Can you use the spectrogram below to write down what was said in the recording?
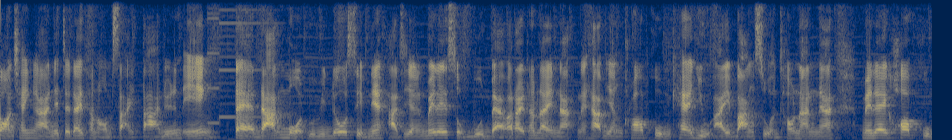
ตอนใช้งานเนี่ยจะได้ถนอมสายตาด้วยนั่นเอง แต่ Dark Mode บน Windows 10 เนี่ยอาจจะยังไม่ได้สมบูรณ์แบบอะไรเท่าใดนักนะครับ ยังครอบคลุมแค่ UI บางส่วนเท่านั้นนะ ไม่ได้ครอบคลุม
